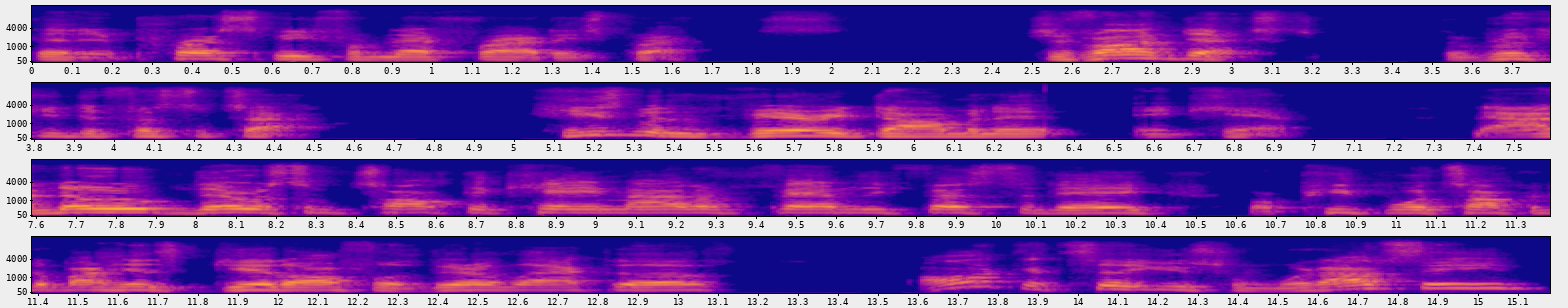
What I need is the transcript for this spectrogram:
that impressed me from that Friday's practice. Gervon Dexter, the rookie defensive tackle, he's been very dominant in camp. Now I know there was some talk that came out of Family Fest today where people were talking about his get off or their lack of. All I can tell you is from what I've seen,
